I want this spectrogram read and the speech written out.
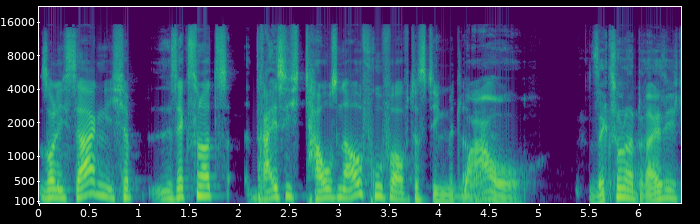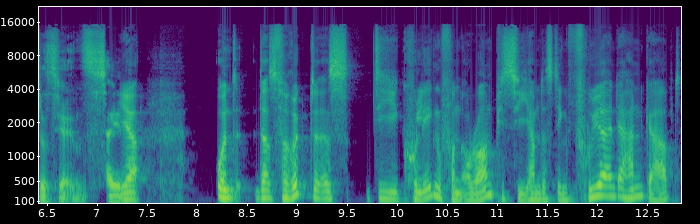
soll ich sagen? Ich habe 630.000 Aufrufe auf das Ding mittlerweile. Wow. 630, das ist ja insane. Ja. Und das Verrückte ist, die Kollegen von Around PC haben das Ding früher in der Hand gehabt,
